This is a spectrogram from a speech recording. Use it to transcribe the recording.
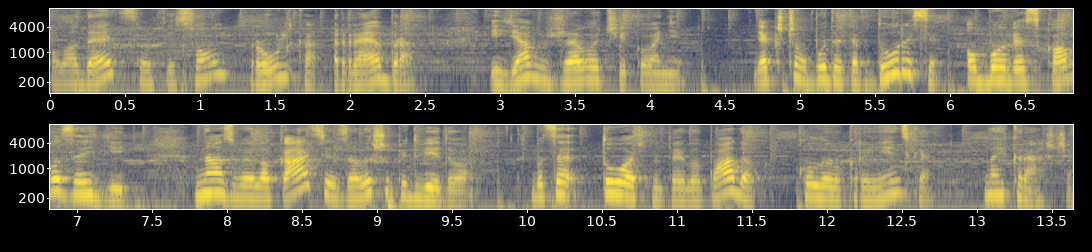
холодець, салтісон, рулька, ребра. І я вже в очікуванні. Якщо будете в Дурисі, обов'язково зайдіть. Назву і локацію залишу під відео, бо це точно той випадок, коли українське найкраще.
